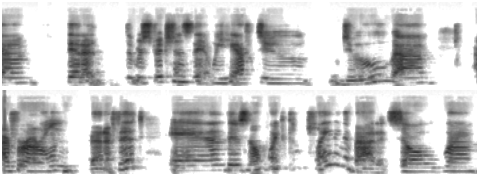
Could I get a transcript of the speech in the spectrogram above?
um, that uh, the restrictions that we have to do um, are for our own benefit and there's no point complaining about it. So, um,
